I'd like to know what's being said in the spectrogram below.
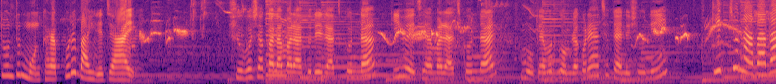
টুনটুন মন খারাপ করে বাইরে যায়। শুভ সকাল আমার আদরের রাজকন্যা। কি হয়েছে আমার রাজকন্যার? মুখ এমন গোমরা করে আছো কেন শুনি? কিচ্ছু না বাবা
